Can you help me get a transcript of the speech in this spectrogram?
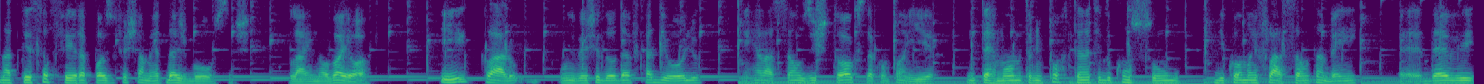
na terça-feira após o fechamento das bolsas, lá em Nova York. E, claro, o investidor deve ficar de olho em relação aos estoques da companhia, um termômetro importante do consumo, de como a inflação também é, deve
